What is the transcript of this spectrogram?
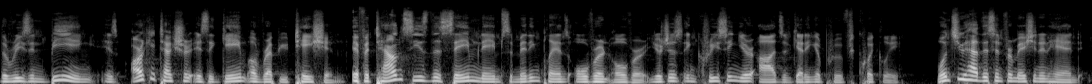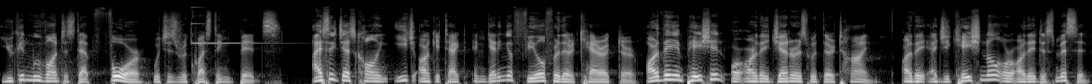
The reason being is architecture is a game of reputation. If a town sees the same name submitting plans over and over, you're just increasing your odds of getting approved quickly. Once you have this information in hand, you can move on to step four, which is requesting bids. I suggest calling each architect and getting a feel for their character. Are they impatient or are they generous with their time? Are they educational or are they dismissive?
